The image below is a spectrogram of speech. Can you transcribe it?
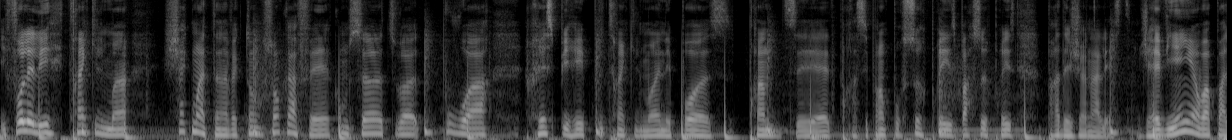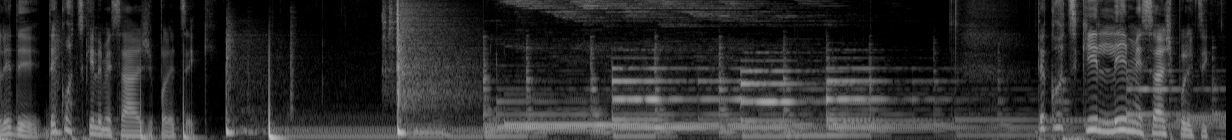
il faut les lire tranquillement chaque matin avec ton, son café. Comme ça, tu vas pouvoir respirer plus tranquillement et ne pas prendre, se prendre pour surprise, par surprise, par des journalistes. Je reviens on va parler de décortiquer les messages politiques. Décortiquer les messages politiques.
